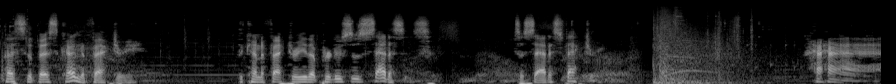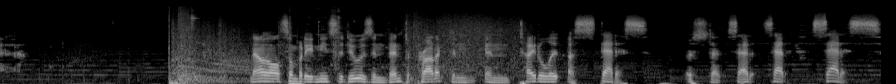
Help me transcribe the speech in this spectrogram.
That's the best kind of factory. The kind of factory that produces statuses. It's a satisfactory. Haha. Now all somebody needs to do is invent a product and, and title it a status. Or stat, sat, sat, status.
